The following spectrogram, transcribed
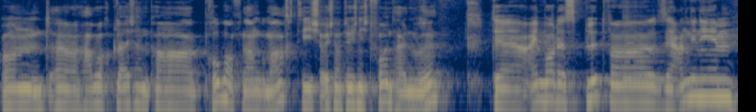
Und äh, habe auch gleich ein paar Probeaufnahmen gemacht, die ich euch natürlich nicht vorenthalten will. Der Einbau der Split war sehr angenehm.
